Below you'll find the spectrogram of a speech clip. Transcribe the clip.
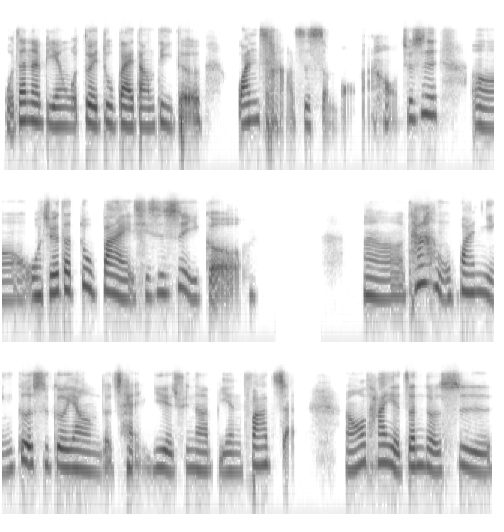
我在那边，我对杜拜当地的观察是什么？然后就是嗯、我觉得杜拜其实是一个，嗯、他很欢迎各式各样的产业去那边发展，然后他也真的是。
